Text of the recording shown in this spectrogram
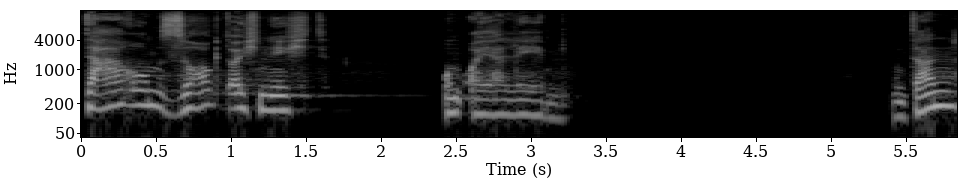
Darum sorgt euch nicht um euer Leben. Und dann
